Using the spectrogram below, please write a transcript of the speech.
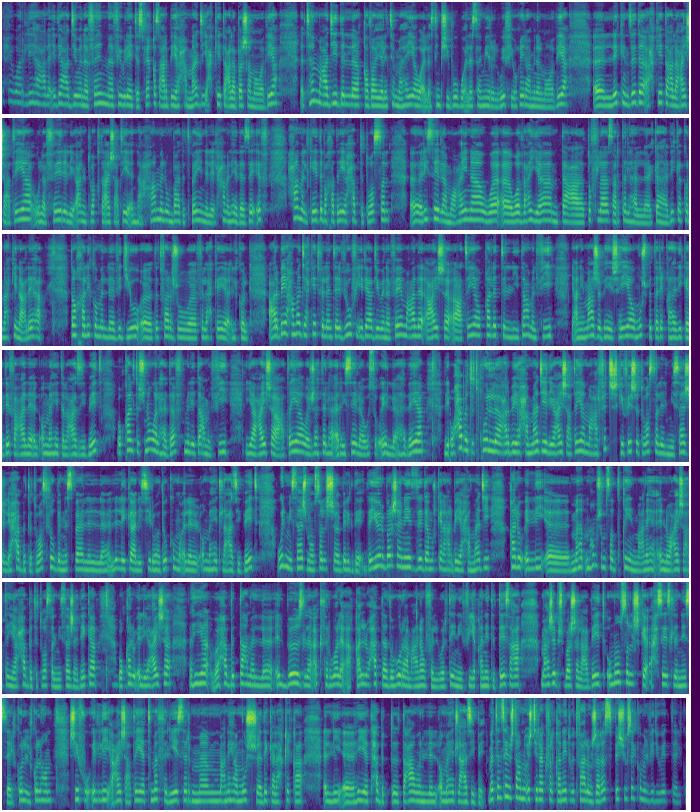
في حوار ليها على إذاعة ديوان فام في ولاية صفاقس عربية حمادي. حكيت على برشا مواضيع. تهم عديد القضايا اللي تهمها هي وإلا سليم شيبوب وإلا سمير الوفي وغيرها من المواضيع. لكن زادة حكيت على عايشة عطية والأفير اللي أعلنت وقتها عايشة عطية إنها حامل ومن بعد تبين اللي الحمل هذا زائف. حامل كاذبة خاطر هي حابة توصل رسالة معينة ووضعية متاع طفلة صارت لها هذيك كنا حكينا عليها. تو خليكم الفيديو آه، تتفرجوا في الحكاية الكل. عربية حمادي حكيت في interview في إذاعة ديوان فام على عايشة عطيه وقالت اللي تعمل فيه يعني ما عجبهاش هي ومش بالطريقة هذيك دافع على الامهات العازبات وقالت شنو الهدف من اللي تعمل فيه يا عايشة عطيه وجهت لها الرسالة والسؤال هذايا. وحبت تقول عربية حمادي اللي عايشة عطيه ما عرفتش كيفاش توصل الميساج اللي حابه توصله بالنسبة للي كان يصيروا هذوكم والا للامهات العازبات والميساج ما وصلش بالگدا دايور برشا ناس زاده مش كان عربية حمادي قالوا اللي آه، ما همش مصدقين معناها إنه عايشة عطية حبت توصل الميساج هذاك وقالوا اللي عايشة هي حبت تعمل ال buzz لا أكثر ولا أقل وحتى ظهورها مع نوفل الورتاني في قناة التاسعة. ما عجبش برشا العباد وما وصلش كإحساس للناس الكل الكلهم شافوا اللي عايشة عطية تمثل ياسر معناها مش ذيك الحقيقة اللي آه، تحب تعاون للأمهات العزيبات ما تنسيوش تعملوا اشتراك في القناة وتفعلوا الجرس باش يوصلكم الفيديوهات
